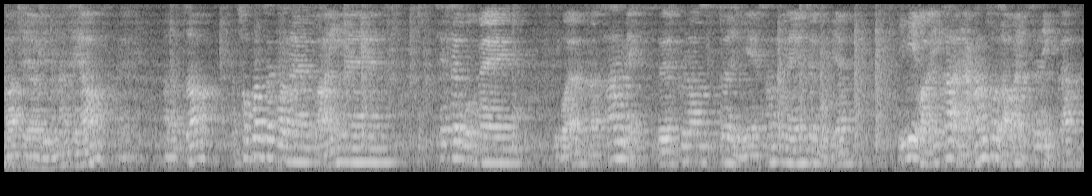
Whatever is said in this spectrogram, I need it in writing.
더하세요, 미분하세요. 네 알았죠? 첫 번째 거는 y는 세제곱에 이거요. 그러니까 3x 플러스 2의 3분의 1제곱이요. 이미 y가 양함수로 나와 있으니까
